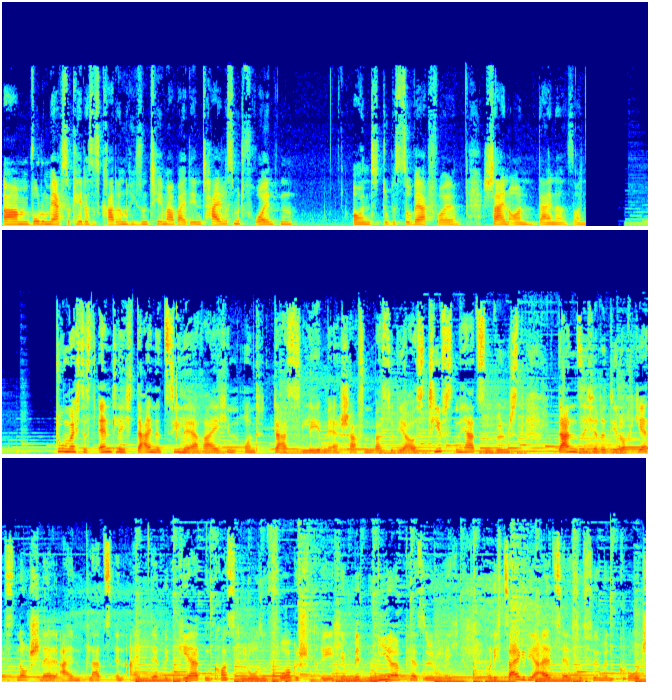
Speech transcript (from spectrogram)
ähm, wo du merkst, okay, das ist gerade ein Riesenthema bei denen. Teile es mit Freunden und du bist so wertvoll. Shine on, deine Sonne. Du möchtest endlich deine Ziele erreichen und das Leben erschaffen, was du dir aus tiefstem Herzen wünschst dann sichere dir doch jetzt noch schnell einen Platz in einem der begehrten kostenlosen Vorgespräche mit mir persönlich und ich zeige dir als Self-Fulfillment Coach,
